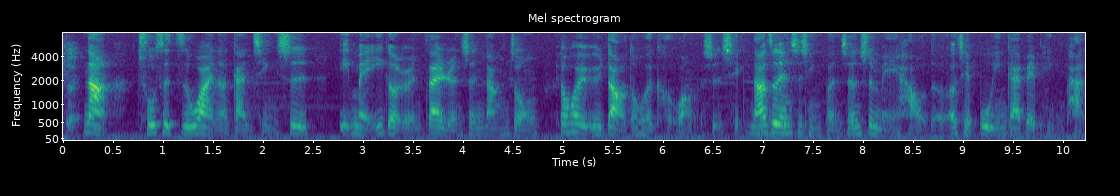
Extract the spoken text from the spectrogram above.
对，那除此之外呢，感情是一每一个人在人生当中都会遇到、都会渴望的事情。然后这件事情本身是美好的，而且不应该被评判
